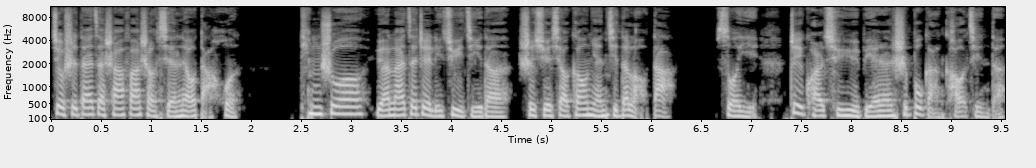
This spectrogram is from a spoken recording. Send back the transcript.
就是待在沙发上闲聊打混。听说原来在这里聚集的是学校高年级的老大。所以这块区域别人是不敢靠近的。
